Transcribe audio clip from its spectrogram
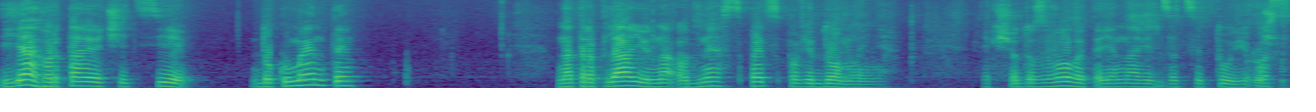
Я, гортаючи ці документи, натрапляю на одне спецповідомлення. Якщо дозволите, я навіть зацитую. Прошу. Ось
